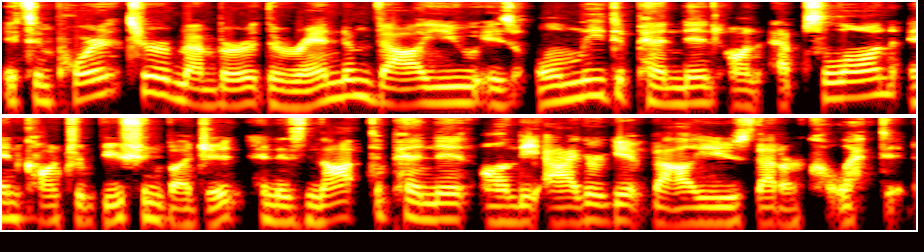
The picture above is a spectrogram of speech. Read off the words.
It's important to remember the random value is only dependent on epsilon and contribution budget and is not dependent on the aggregate values that are collected.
